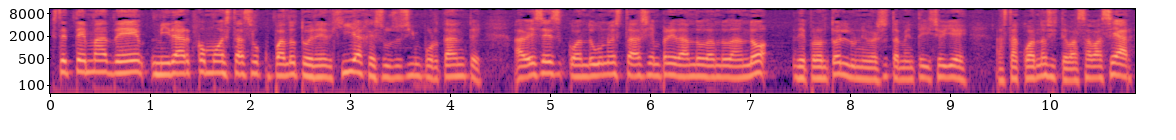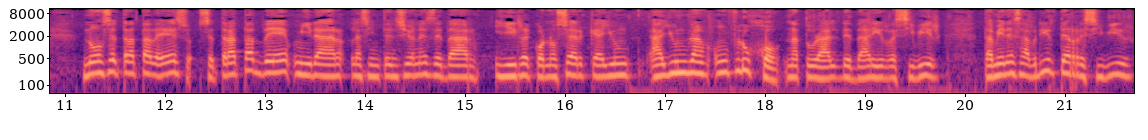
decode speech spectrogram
Este tema de mirar cómo estás ocupando tu energía, Jesús, es importante. A veces cuando uno está siempre dando, dando, dando, de pronto el universo también te dice, oye, ¿hasta cuándo si te vas a vaciar? No se trata de eso, se trata de mirar las intenciones de dar y reconocer que hay un, hay un flujo natural de dar y recibir. También es abrirte a recibir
